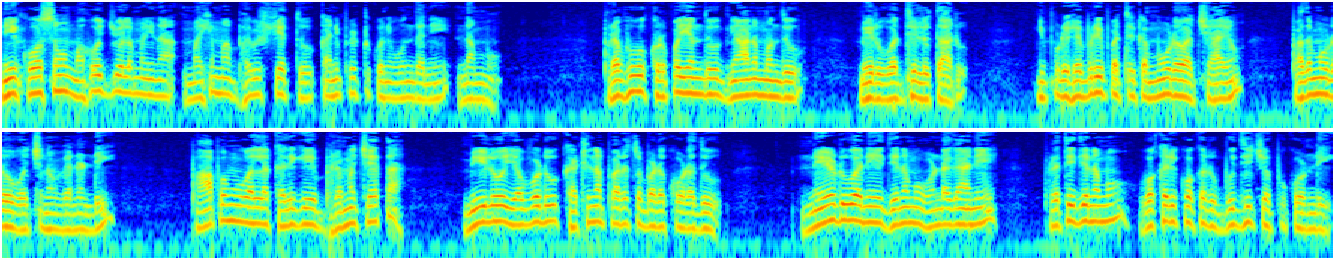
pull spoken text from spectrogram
నీకోసం మహోజ్వలమైన మహిమ భవిష్యత్తు కనిపెట్టుకుని ఉందని నమ్ము. ప్రభువు కృపయందు జ్ఞానమందు మీరు వర్ధిల్లుతారు. ఇప్పుడు హెబ్రీ పత్రిక మూడో అధ్యాయం పదమూడో వచనం వినండి. పాపము వల్ల కలిగే భ్రమచేత మీలో ఎవ్వడూ కఠినపరచబడకూడదు. నేడు అనే దినము ఉండగానే ప్రతిదినము ఒకరికొకరు బుద్ధి చెప్పుకోండి.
